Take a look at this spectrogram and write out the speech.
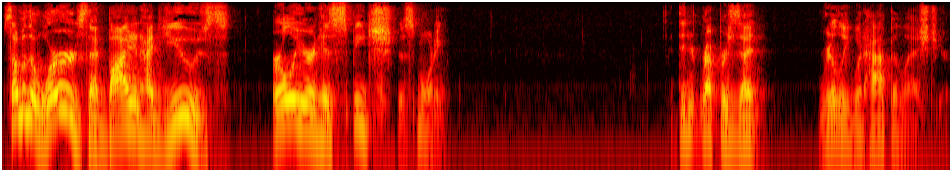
Some of the words that Biden had used earlier in his speech this morning didn't represent really what happened last year.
